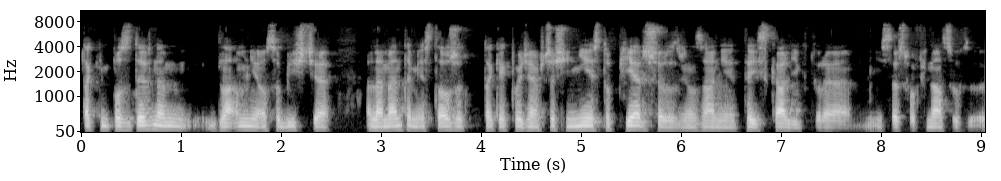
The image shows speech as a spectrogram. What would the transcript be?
takim pozytywnym dla mnie osobiście elementem jest to, że tak jak powiedziałem wcześniej, nie jest to pierwsze rozwiązanie tej skali, które Ministerstwo Finansów e,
